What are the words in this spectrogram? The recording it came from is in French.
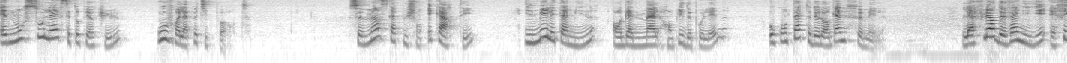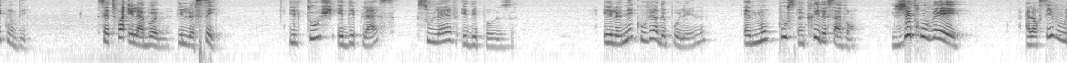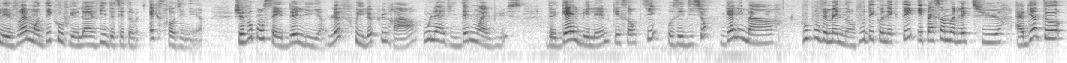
Edmond soulève cet opercule, ouvre la petite porte. Ce mince capuchon écarté, il met l'étamine, organe mâle rempli de pollen, au contact de l'organe femelle. La fleur de vanillé est fécondée. Cette fois est la bonne, il le sait. Il touche et déplace, soulève et dépose et le nez couvert de pollen, Edmond pousse un cri de savant. J'ai trouvé Alors si vous voulez vraiment découvrir la vie de cet homme extraordinaire, je vous conseille de lire Le fruit le plus rare ou la vie d'Edmond Albus de Gaël Bellem qui est sorti aux éditions Gallimard. Vous pouvez maintenant vous déconnecter et passer en mode lecture. À bientôt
